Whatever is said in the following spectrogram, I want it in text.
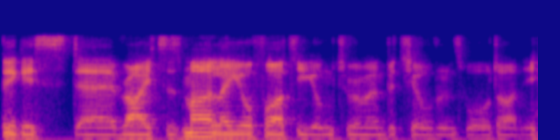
biggest uh, writers. Milo, you're far too young to remember Children's Ward, aren't you?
